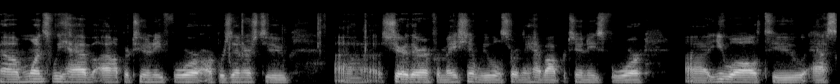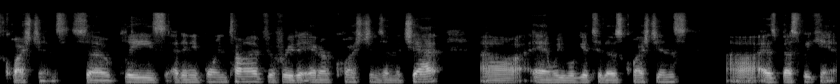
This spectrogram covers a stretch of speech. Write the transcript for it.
Um, once we have an opportunity for our presenters to share their information, we will certainly have opportunities for uh, you all to ask questions. So please, at any point in time, feel free to enter questions in the chat uh, and we will get to those questions uh, as best we can.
